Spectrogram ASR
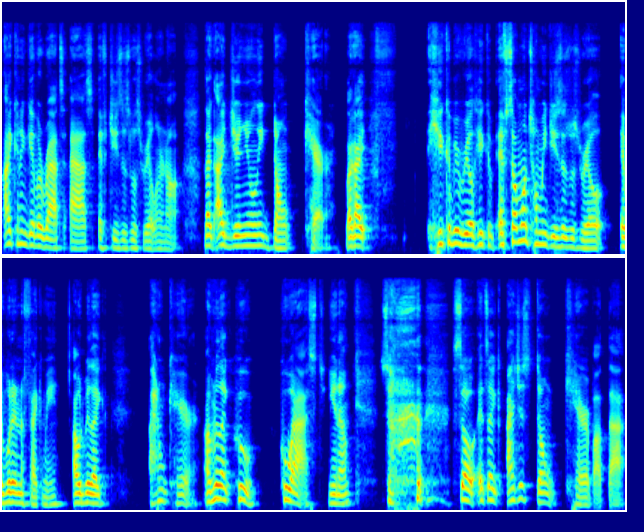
I couldn't give a rat's ass if Jesus was real or not. Like I genuinely don't care. Like I he could be real. He could if someone told me Jesus was real, it wouldn't affect me. I would be like, I don't care. I'd be like, who? Who asked you know? So so it's like i just don't care about that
